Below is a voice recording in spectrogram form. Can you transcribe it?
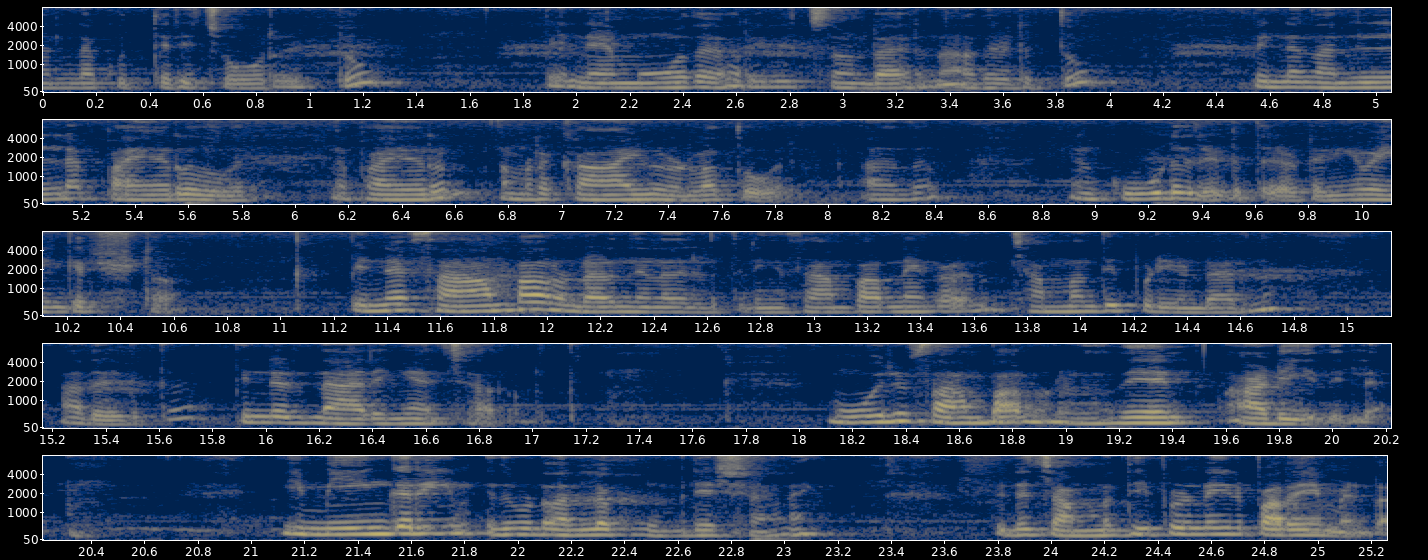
നല്ല കുത്തിരി ചോറ് ഇട്ടു. പിന്നെ മോത കറി വെച്ചതുണ്ടായിരുന്നു അതെടുത്തു. പിന്നെ നല്ല പയറ് തോരൻ. പയറും നമ്മുടെ കായുള്ള തോരൻ. അത് ഞാൻ കൂടുതലെടുത്ത് കേട്ടോ. എനിക്ക് ഭയങ്കര ഇഷ്ടമാണ്. പിന്നെ സാമ്പാർ ഉണ്ടായിരുന്നു ഞാൻ അതെടുത്തില്ലെങ്കിൽ സാമ്പാറിനേക്കാളും ചമ്മന്തിപ്പൊടി ഉണ്ടായിരുന്നു. അതെടുത്ത് പിന്നെ ഒരു നാരങ്ങ അച്ചാർ എടുത്തു മോരും സാമ്പാറും ഉണ്ടായിരുന്നു. അത് ഞാൻ ആഡ് ചെയ്തില്ല. ഈ മീൻകറിയും ഇതുകൊണ്ട് നല്ല കോമ്പിനേഷനാണ് പിന്നെ ചമ്മന്തിപ്പൊടി ഉണ്ടെങ്കിൽ പറയാൻ വേണ്ട.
